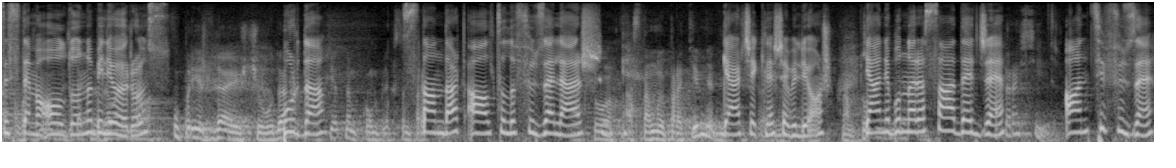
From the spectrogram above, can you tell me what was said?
sistemi olduğunu biliyoruz. Burada standart altılı füzeler gerçekleşebiliyor. Yani bunlara sadece antifüze,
